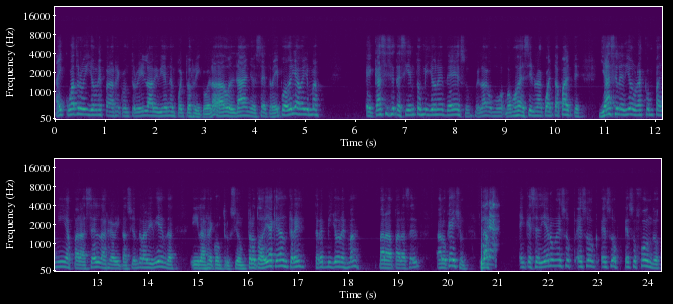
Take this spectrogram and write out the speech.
Hay 4 billones para reconstruir la vivienda en Puerto Rico, ¿verdad? Dado el daño, etcétera. Y podría haber más. Eh, casi 700 millones de eso, ¿verdad? vamos a decir una cuarta parte, ya se le dio a unas compañías para hacer la rehabilitación de la vivienda y la reconstrucción, pero todavía quedan 3, billones más para, para hacer allocation. en que se dieron esos, esos, esos, esos fondos,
